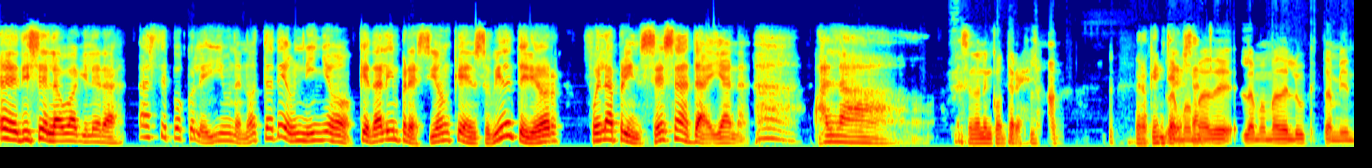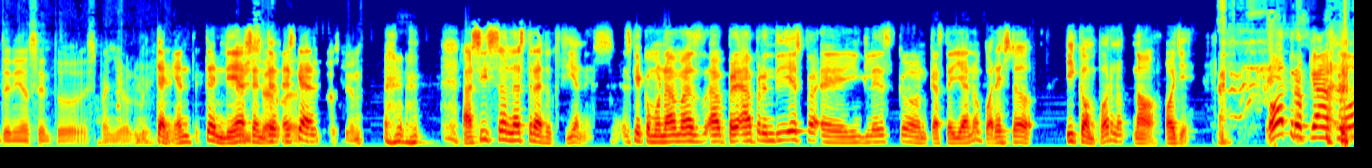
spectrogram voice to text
Eh, dice Lau Aguilera, hace poco leí una nota de un niño que da la impresión que en su vida anterior fue la princesa Diana. ¡Hala! Ese no lo encontré. Pero qué interesante. La mamá, de, la mamá de Luke también tenía acento español, güey. Tenían, tenía acento. Es que así son las traducciones. Es que como nada más aprendí eh, inglés con castellano, por esto, y con porno. No, oye, otro caso.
